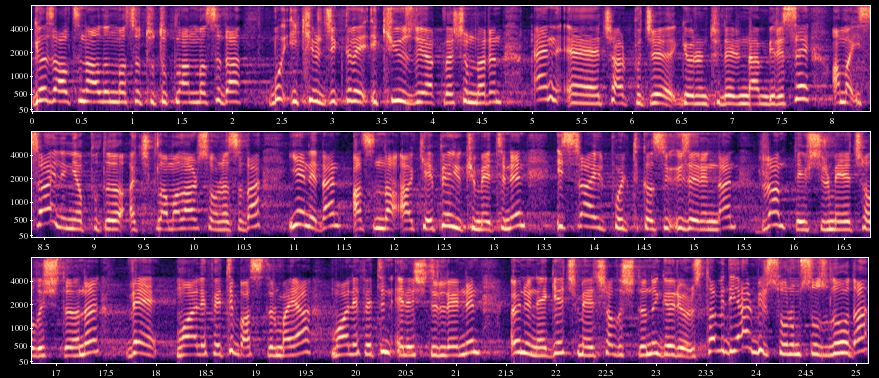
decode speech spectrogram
gözaltına alınması, tutuklanması da bu ikircikli ve ikiyüzlü yaklaşımların en e, çarpıcı görüntülerinden birisi. Ama İsrail'in yapıldığı açıklamalar sonrası da yeniden aslında AKP hükümetinin İsrail politikası üzerinden rant devşirmeye çalıştığını ve muhalefeti bastırmaya, muhalefetin eleştirilerinin önüne geçmeye çalıştığını görüyoruz. Tabii diğer bir sorumsuzluğu da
